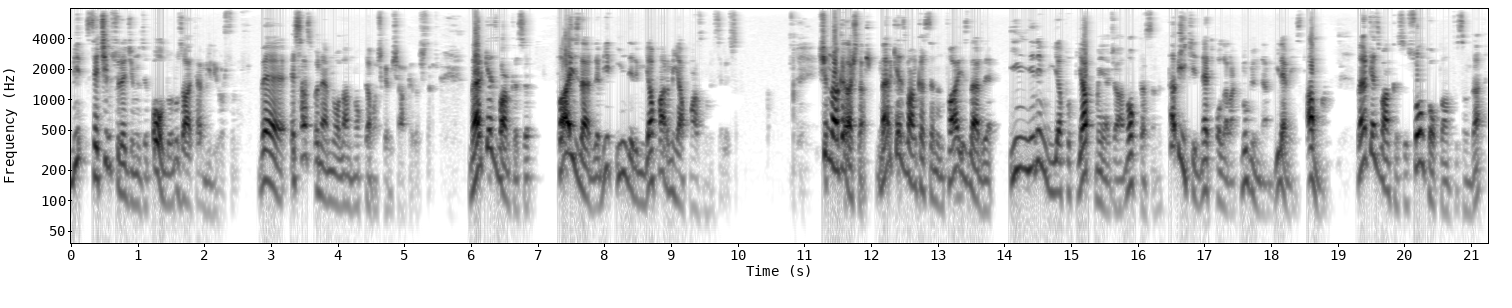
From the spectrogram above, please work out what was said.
bir seçim sürecimizin olduğunu zaten biliyorsunuz. Ve esas önemli olan nokta başka bir şey arkadaşlar. Merkez Bankası faizlerde bir indirim yapar mı yapmaz mı meselesi. Şimdi arkadaşlar Merkez Bankası'nın faizlerde indirim yapıp yapmayacağı noktasını tabii ki net olarak bugünden bilemeyiz ama Merkez Bankası son toplantısında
